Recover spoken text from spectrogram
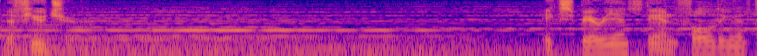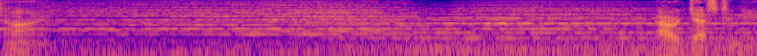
The future. Experience the unfolding of time. Our destiny.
